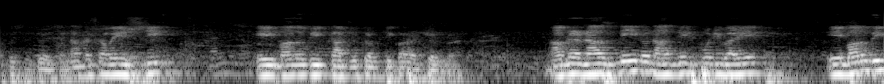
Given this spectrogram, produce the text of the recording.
উপস্থিত রয়েছেন। আমরা সবাই এসেছি এই মানবিক কার্যক্রমটি করার জন্য। আমরা নাজনীন ও নাজনীন পরিবারের এই মানবিক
